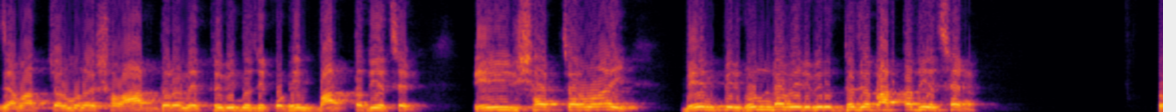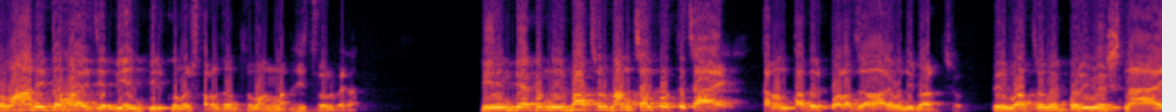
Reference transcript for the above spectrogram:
জামাত চরমনের সব আট দলের নেতৃবৃন্দ যে কঠিন বার্তা দিয়েছেন এই সাহেব চরমনাই বিএনপির গুন্ডামির বিরুদ্ধে যে বার্তা দিয়েছেন, প্রমাণিত হয় যে বিএনপির কোনো ষড়যন্ত্র বাংলাদেশে চলবে না। বিএনপি এখন নির্বাচন বানচাল করতে চায়, কারণ তাদের পরাজয় অনিবার্য। নির্বাচনের পরিবেশ নাই।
